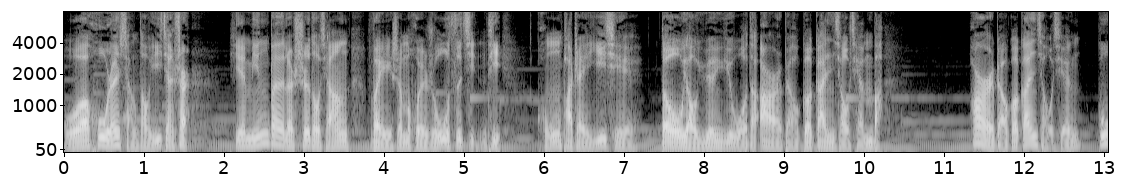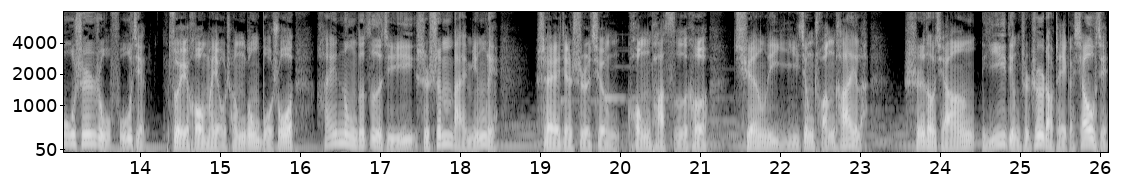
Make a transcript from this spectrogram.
我忽然想到一件事儿，也明白了石头强为什么会如此警惕。恐怕这一切都要源于我的二表哥甘小钱吧。二表哥甘小钱孤身入福建，最后没有成功不说，还弄得自己是身败名裂。这件事情恐怕此刻圈里已经传开了，石头强一定是知道这个消息，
